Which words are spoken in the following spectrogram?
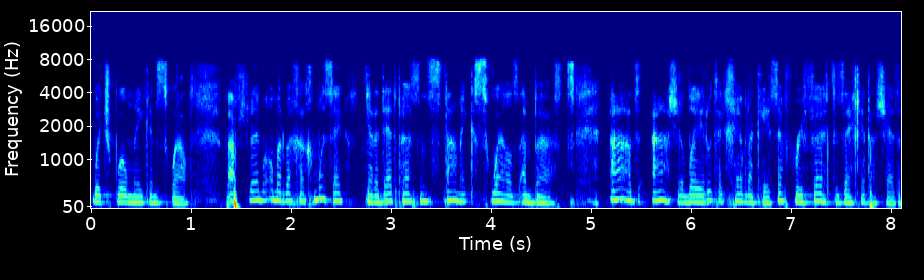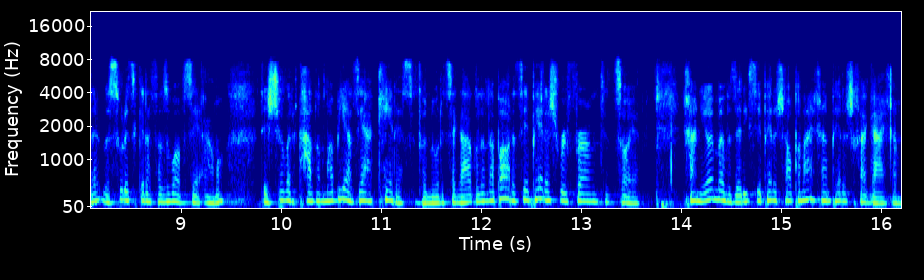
which will make him swell. That a dead person's stomach swells and bursts. Ad ashe lo yerutek chevra kesef refers to amo, the mabia labar, ze perish referring to perish alpanaichem, perish chagaichem.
